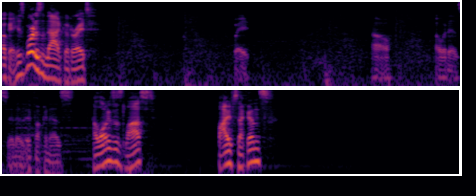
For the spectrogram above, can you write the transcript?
Okay, his board isn't that good, right? Wait. Oh. Oh, it is. It, it fucking is. How long does this last? Five seconds?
